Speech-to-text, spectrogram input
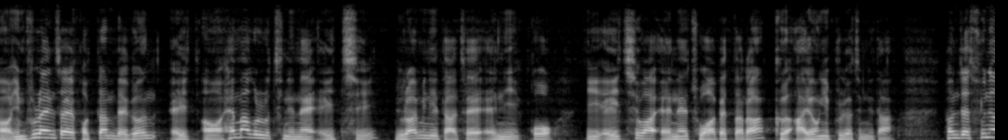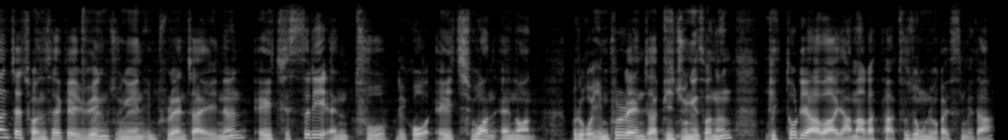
어, 인플루엔자의 겉단백은 A, 어, 헤마글루티닌의 H, 유라미니다제 N이 있고 이 H와 N의 조합에 따라 그 I형이 불려집니다. 현재 수년째 전 세계 유행 중인 인플루엔자 A는 H3N2 그리고 H1N1 그리고 인플루엔자 B 중에서는 빅토리아와 야마가타 두 종류가 있습니다.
